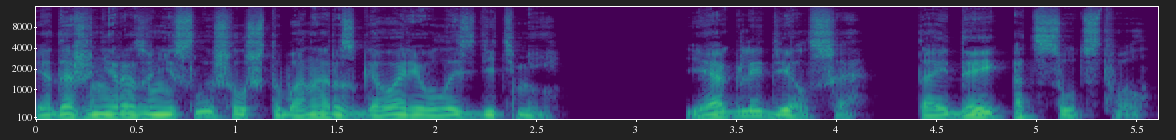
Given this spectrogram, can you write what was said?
Я даже ни разу не слышал, чтобы она разговаривала с детьми. Я огляделся. Тайдей отсутствовал.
